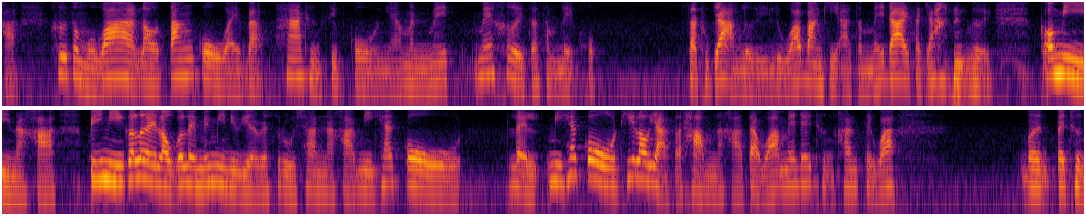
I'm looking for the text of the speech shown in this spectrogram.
ค่ะ คือสมมุติว่าเราตั้งโกไว้แบบ5ถึง10โกอย่างเงี้ยมันไม่ไม่เคยจะสำเร็จครบสักทุกอย่างเลย หรือว่าบางทีอาจจะไม่ได้สักอย่างหนึ่งเลย ก็มีนะคะ ปีนี้ก็เลยเราก็เลยไม่มี New Year resolution นะคะ มีแค่โกหลายมีแค่โกที่เราอยากจะทำนะคะ แต่ว่าไม่ได้ถึงขั้นเสร็จว่าไปถึง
